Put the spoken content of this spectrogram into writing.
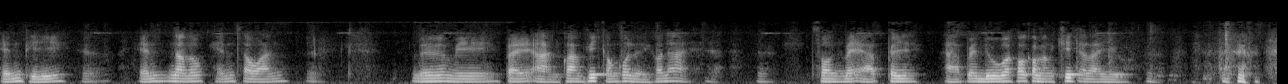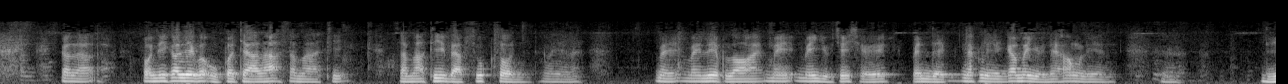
เห็นผี เห็นนรกเห็นสวรรค์หรือมีไปอ่านความคิดของคนอื่นเขาได้โซนไปแอบไปแอบไปดูว่าเขากำลังคิดอะไรอยู่ ก็แล้ววกนี้เขาเรียกว่าอุปจารสมาธิ สมาธิแบบซุกซนเข้าใจไหม ไม่ไม่เรียบร้อย ไม่ไม่อยู่เฉยๆเป็นเด็กนักเรียนก็ไม่อยู่ในห้องเรียนหนี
